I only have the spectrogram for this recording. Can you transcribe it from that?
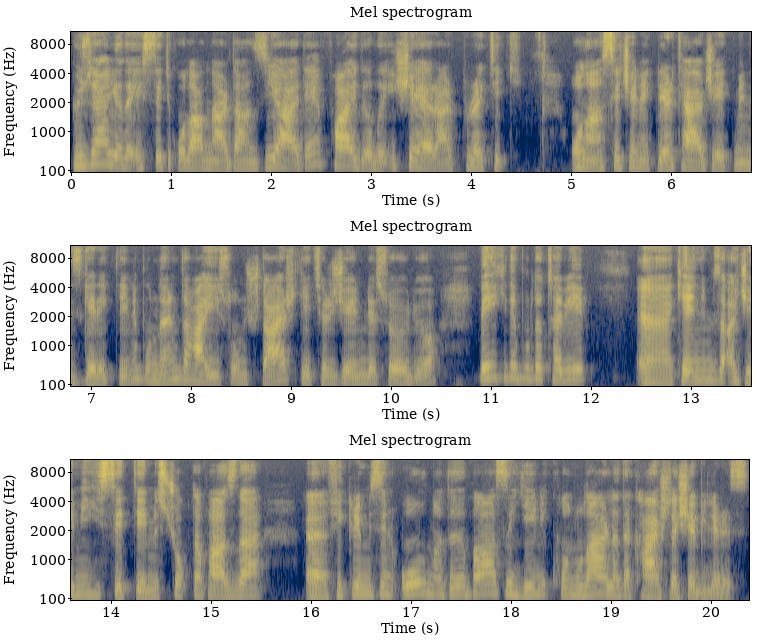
güzel ya da estetik olanlardan ziyade faydalı, işe yarar, pratik olan seçenekleri tercih etmeniz gerektiğini, bunların daha iyi sonuçlar getireceğini de söylüyor. Belki de burada tabii kendimizi acemi hissettiğimiz çok da fazla e, fikrimizin olmadığı bazı yeni konularla da karşılaşabiliriz.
